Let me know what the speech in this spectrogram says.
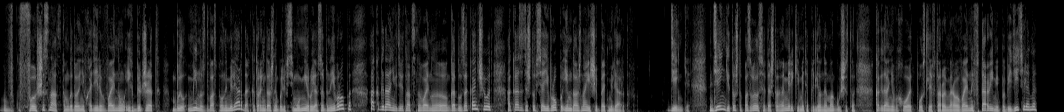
в 16 году они входили в войну, их бюджет был минус 2,5 миллиарда, которые они должны были всему миру и особенно Европе, а когда они в 19 войну году заканчивают, оказывается, что вся Европа им должна еще 5 миллиардов деньги. Деньги — то, что позволило Соединенным Штатам Америки иметь определенное могущество. Когда они выходят после Второй мировой войны вторыми победителями,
